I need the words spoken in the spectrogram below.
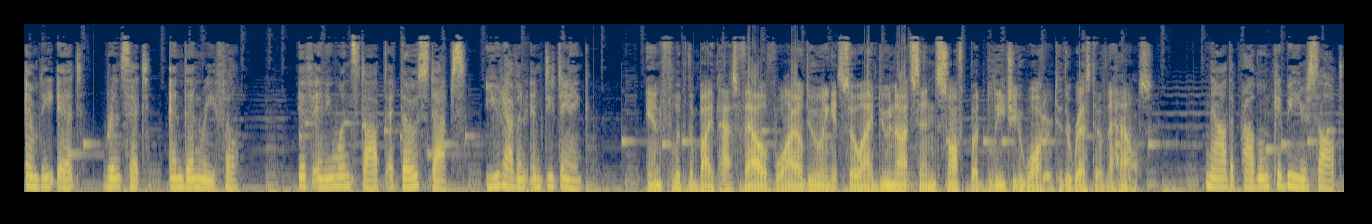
empty it, rinse it, and then refill. If anyone stopped at those steps, you'd have an empty tank. And flip the bypass valve while doing it so I do not send soft but bleachy water to the rest of the house. Now the problem could be your salt.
